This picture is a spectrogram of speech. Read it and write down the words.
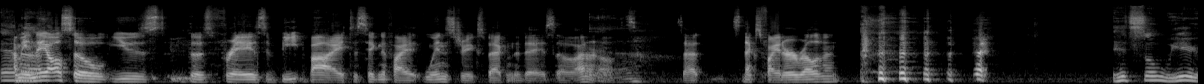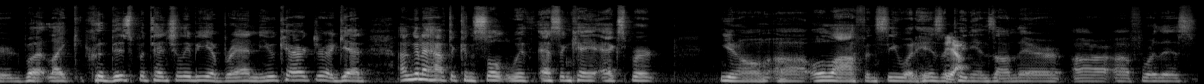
And, I mean, uh, they also used the phrase "beat by" to signify win streaks back in the day. So I don't know. Yeah. Is that is next fighter relevant? it's so weird, but like, could this potentially be a brand new character? Again, I'm gonna have to consult with SNK expert, you know, uh, Olaf, and see what his Yeah. opinions on there are uh, for this.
